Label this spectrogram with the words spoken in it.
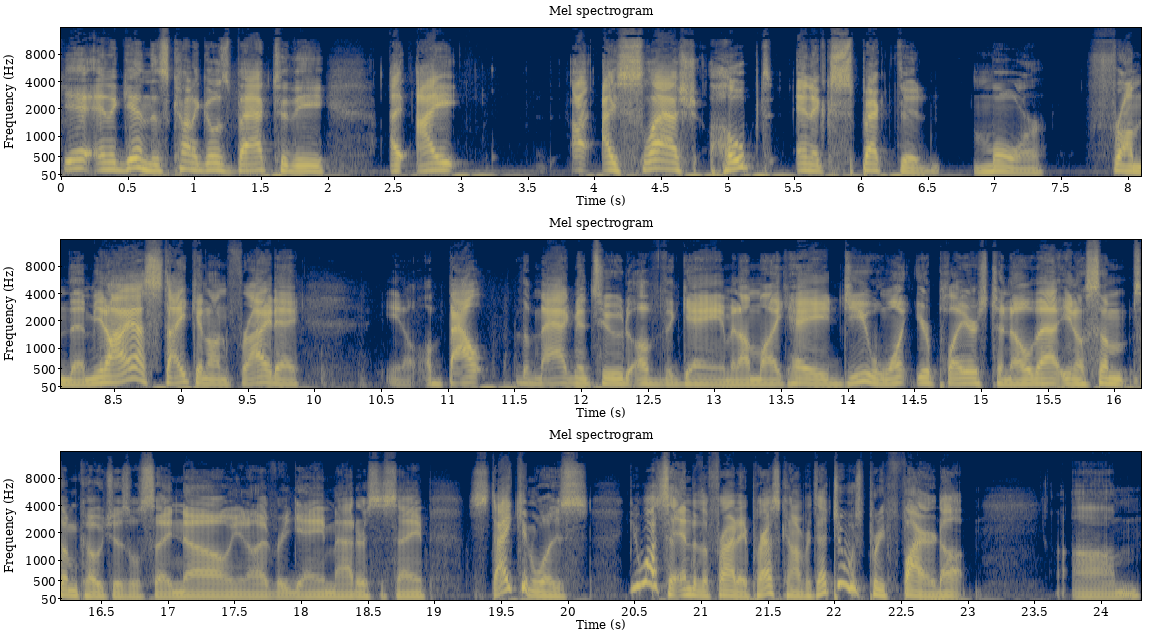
Yeah, and again, this kind of goes back to the I I I, I slash hoped and expected more from them. You know, I asked Steichen on Friday, you know, about the magnitude of the game and I'm like, "Hey, do you want your players to know that?" You know, some some coaches will say, "No, you know, every game matters the same." Steichen was you watch the end of the Friday press conference, that dude was pretty fired up. Um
